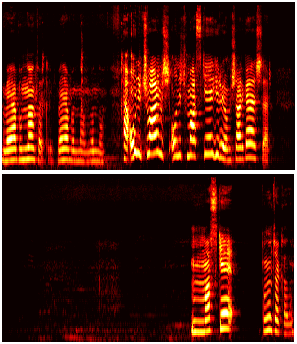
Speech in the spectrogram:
Veya bundan takayım. Veya bundan bundan. Ha 13 varmış. 13 maskeye giriyormuş arkadaşlar. Maske bunu takalım.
